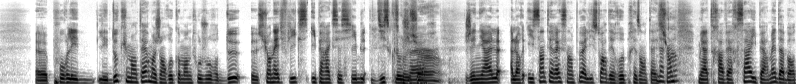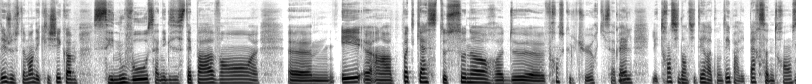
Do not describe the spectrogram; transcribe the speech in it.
Euh, pour les, les documentaires, moi j'en recommande toujours deux euh, sur Netflix, hyper accessibles, Disclosure, Disclosure. génial. Alors il s'intéresse un peu à l'histoire des représentations, mais à travers ça, il permet d'aborder justement des clichés comme c'est nouveau, ça n'existait pas avant. euh, et euh, un podcast sonore de euh, France Culture qui s'appelle Les transidentités racontées par les personnes trans.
